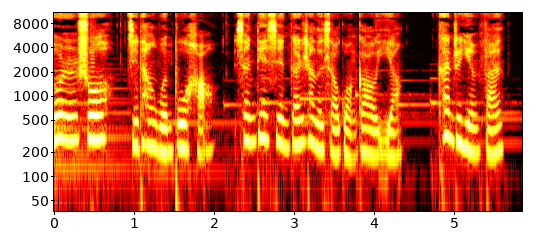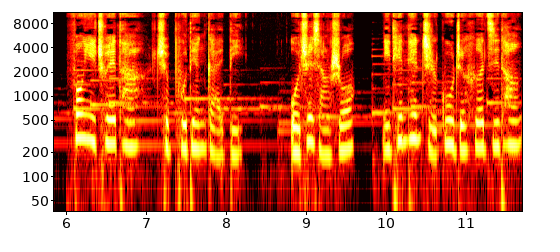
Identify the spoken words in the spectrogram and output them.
多人说鸡汤文不好，像电线杆上的小广告一样，看着眼烦，风一吹，它却铺天盖地。我却想说，你天天只顾着喝鸡汤，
